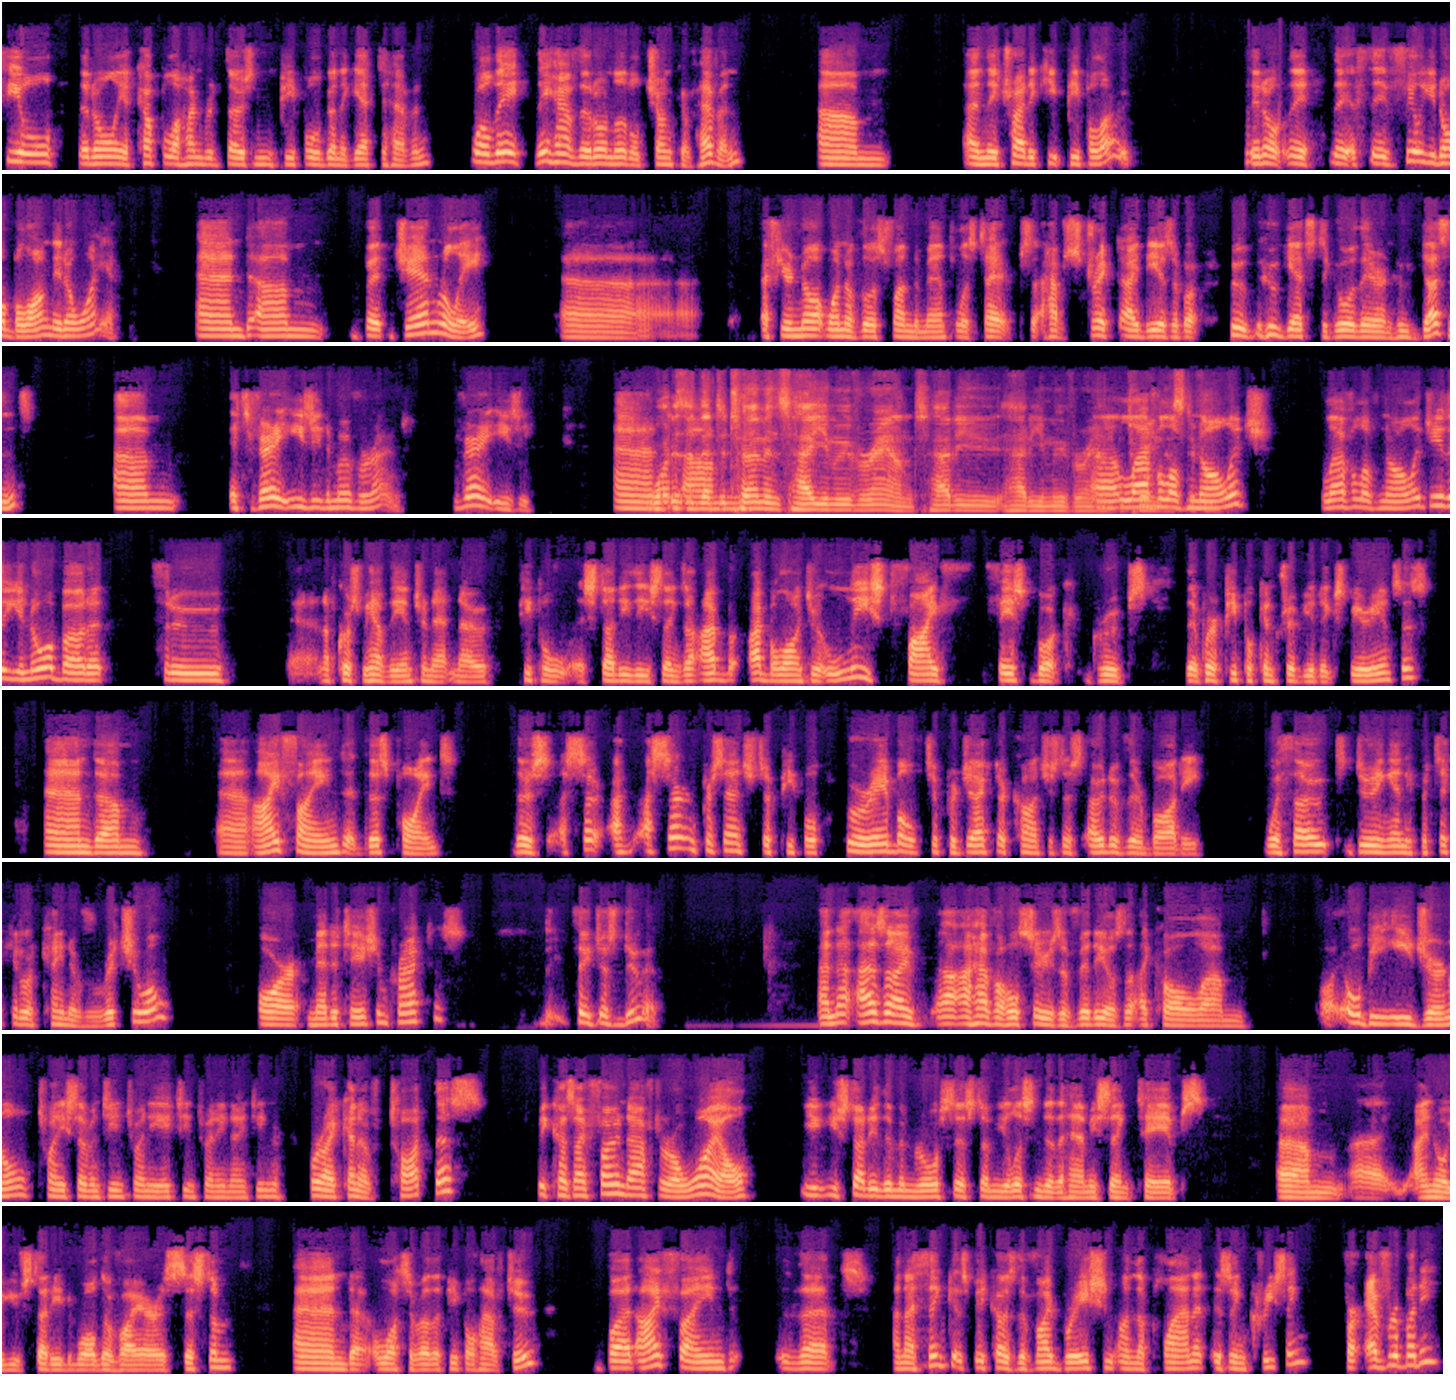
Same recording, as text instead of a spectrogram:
feel that only a couple of hundred thousand people are going to get to heaven, well, they, they have their own little chunk of heaven. Um, and they try to keep people out. They don't. They, they if they feel you don't belong, they don't want you. And um, but generally, uh, if you're not one of those fundamentalist types that have strict ideas about who who gets to go there and who doesn't, um, it's very easy to move around. Very easy. And what is it um, that determines how you move around? How do you how do you move around? Uh, level of different... knowledge. Level of knowledge. Either you know about it through and of course we have the internet now. People study these things. I, I belong to at least five facebook groups that where people contribute experiences. And um, uh, i find at this point there's a, cer- a, a certain percentage of people who are able to project their consciousness out of their body without doing any particular kind of ritual or meditation practice. They just do it and as I I have a whole series of videos that I call um, OBE Journal 2017, 2018, 2019, where I kind of taught this because I found after a while, you, you study the Monroe system, you listen to the Hemi-Sync tapes. Um, uh, I know you've studied Waldo Vieira's system, and uh, lots of other people have too. But I find that, and I think it's because the vibration on the planet is increasing for everybody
